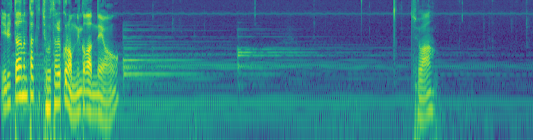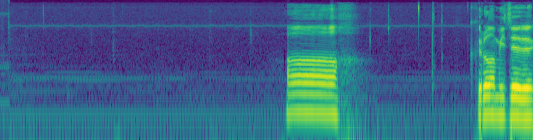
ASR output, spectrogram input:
일단은 딱히 조사할 건 없는 것 같네요 좋아 아... 그럼 이제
